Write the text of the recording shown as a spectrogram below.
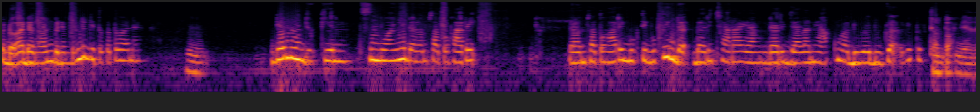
berdoa dengan bener-bener gitu ke Tuhan ya. Hmm. dia nunjukin semuanya dalam satu hari dalam satu hari bukti-bukti da- dari cara yang dari jalan yang aku nggak duga-duga gitu Contohnya.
